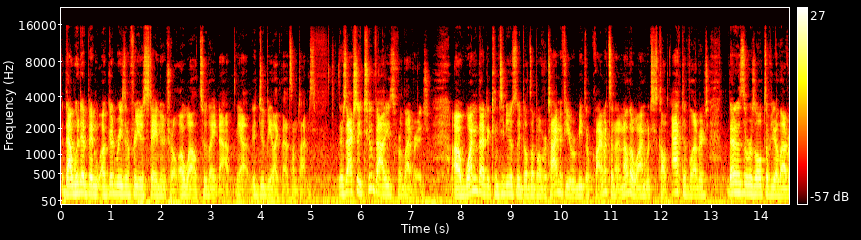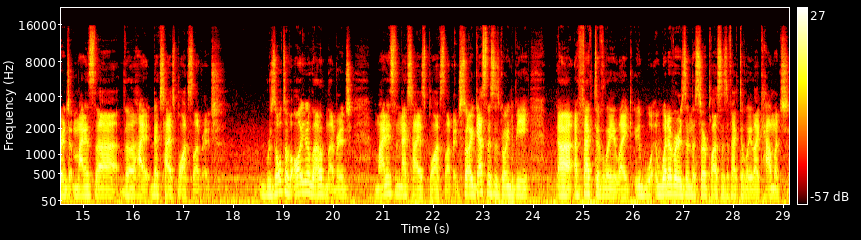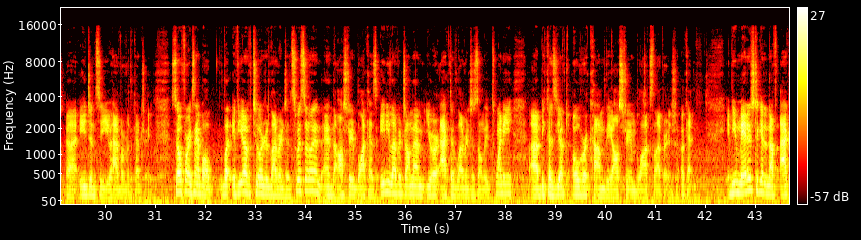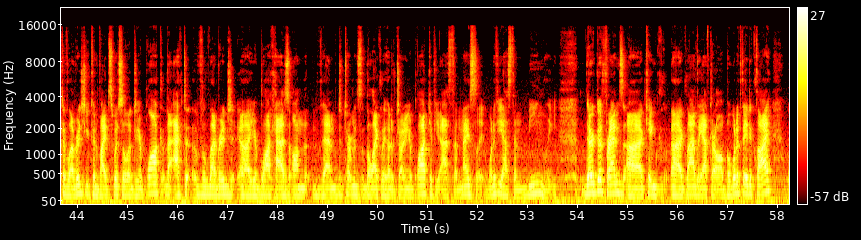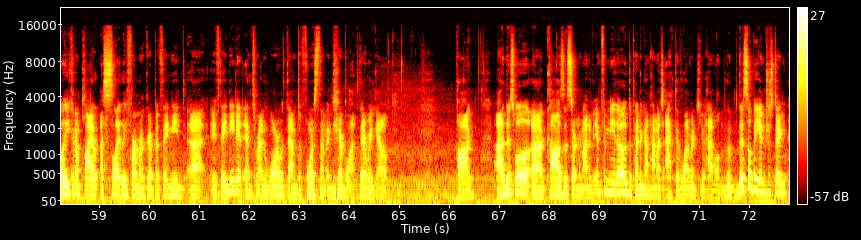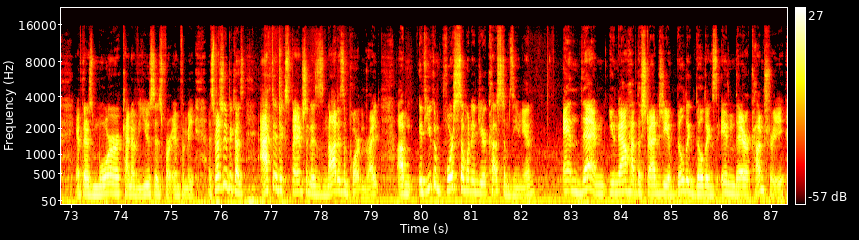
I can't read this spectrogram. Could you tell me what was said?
That would have been a good reason for you to stay neutral. Oh well, too late now. Yeah, it do be like that sometimes. There's actually two values for leverage. Uh, one that it continuously builds up over time if you meet the requirements, and another one, which is called active leverage, that is the result of your leverage minus the, the high, next highest block's leverage. Result of all your leverage minus the next highest block's leverage. So I guess this is going to be uh, effectively like whatever is in the surplus is effectively like how much uh, agency you have over the country. So, for example, if you have 200 leverage in Switzerland and the Austrian bloc has 80 leverage on them, your active leverage is only 20 uh, because you have to overcome the Austrian bloc's leverage. Okay. If you manage to get enough active leverage, you can invite Switzerland to your block. The active leverage uh, your block has on them determines the likelihood of joining your block if you ask them nicely. What if you ask them meanly? They're good friends, uh, came uh, gladly after all, but what if they decline? Well, you can apply a slightly firmer grip if they need uh, if they need it and threaten war with them to force them into your block. There we go. Pog. Uh, this will uh, cause a certain amount of infamy, though, depending on how much active leverage you have on. This will be interesting if there's more kind of uses for infamy, especially because active expansion is not as important, right? Um, if you can force someone into your customs union, and then you now have the strategy of building buildings in their country,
